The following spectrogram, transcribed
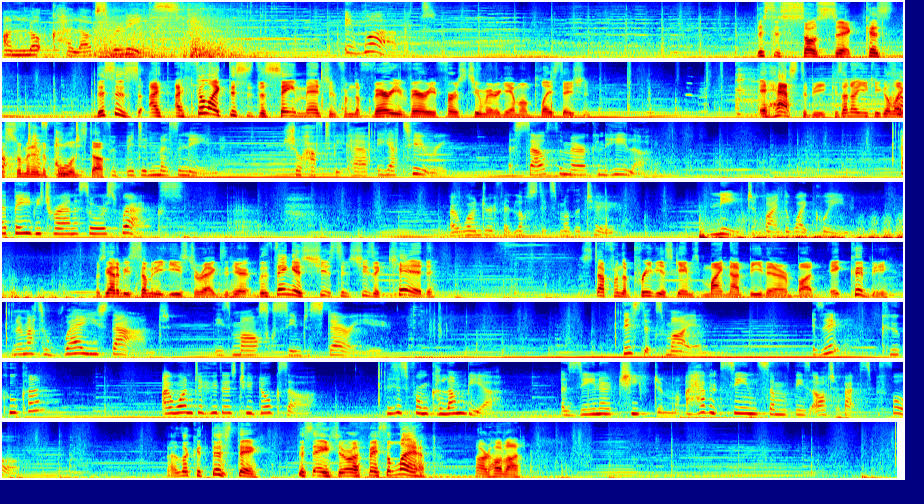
unlock her love's release. It worked. This is so sick, because this is, I, I feel like this is the same mansion from the very, very first Tomb Raider game on PlayStation. It has to be, because I know you could go like Croft swimming in the pool and stuff. Forbidden mezzanine. She'll have to be careful. Yatiri, a South American healer. A baby Tyrannosaurus Rex. I wonder if it lost its mother too. Need to find the White Queen. There's got to be so many Easter eggs in here. But the thing is, she, since she's a kid, stuff from the previous games might not be there, but it could be. No matter where you stand, these masks seem to stare at you. This looks Mayan. Is it Kukulkan? I wonder who those two dogs are. This is from Colombia, a Zenú chiefdom. I haven't seen some of these artifacts before. Now look at this thing. This ancient a face of lamp. All right, hold on.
